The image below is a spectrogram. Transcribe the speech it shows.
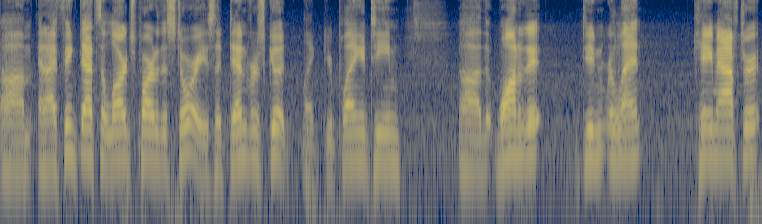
Um, and I think that's a large part of the story is that Denver's good. Like you're playing a team uh, that wanted it, didn't relent, came after it,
